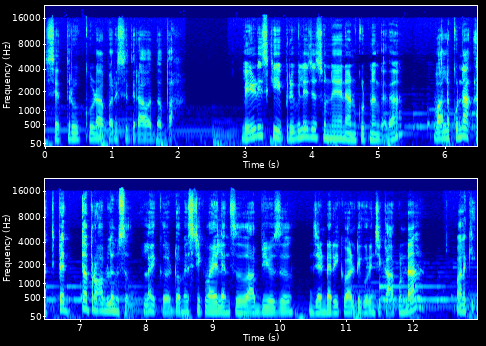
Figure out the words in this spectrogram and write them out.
శత్రువు కూడా పరిస్థితి రావద్దబ్బా. లేడీస్కి ప్రివిలేజెస్ ఉన్నాయని అనుకుంటున్నాం కదా? వాళ్ళకున్న అతిపెద్ద problems like domestic violence abuse gender equality గురించి కాకుండా వాళ్ళకి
